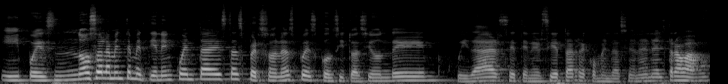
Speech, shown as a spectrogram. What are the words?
Y pues no solamente me tiene en cuenta estas personas pues con situación de cuidarse, tener ciertas recomendaciones en el trabajo,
